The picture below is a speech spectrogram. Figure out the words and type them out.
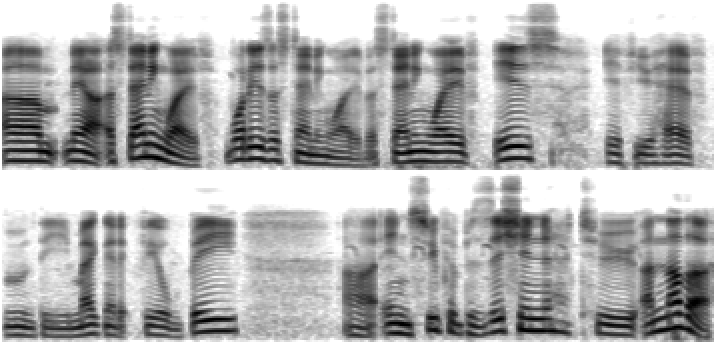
Um, now, a standing wave. What is a standing wave? A standing wave is if you have mm, the magnetic field B uh, in superposition to another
